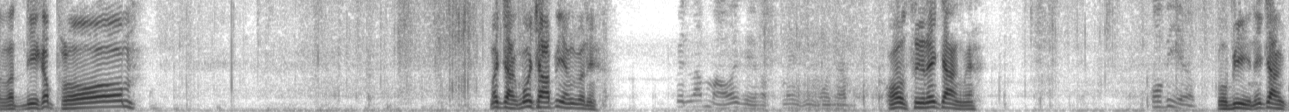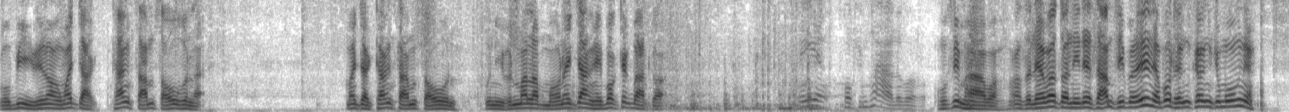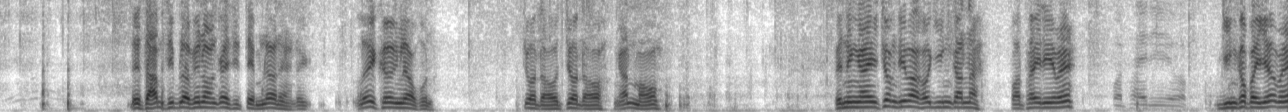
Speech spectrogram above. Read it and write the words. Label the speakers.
Speaker 1: สวัสดีครับผมมาจากโมชาปียังก่อนนี่
Speaker 2: เป็นรับเหมาเฉยๆครับไม่เป็นโมครับ
Speaker 1: อ๋อซื้อในจ้างไหม
Speaker 2: โกบี้ครับ
Speaker 1: โกบี้ในจ้างโกบี้พี่น้องมาจากทั้งสามเสาคนละมาจากทั้งสามเสาคนคนนี้เพิ่นมารับเหมาในจ้างให้บอกจักบาทก็
Speaker 2: นี่ยังหกสิบห้าหรือเปล่าครับ
Speaker 1: หกสิบห้าบ่อ๋อแสดงว่าตอนนี้ได้สามสิบเลยเนี่ยพอถึงครึ่งชั่วโมงเนี่ยได้สามสิบแล้วพี่น้องใกล้สิเต็มแล้วเนี่ยได้ เลยครึ่งแล้วพุ่นจวดเอาจวดเอางานเหมา เป็นยังไงช่วงที่ว่าเขายิงกันนะปลอดภัยดีไหม
Speaker 2: ปลอดภัยดีครับ
Speaker 1: ยิงเข้าไปเยอะไหม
